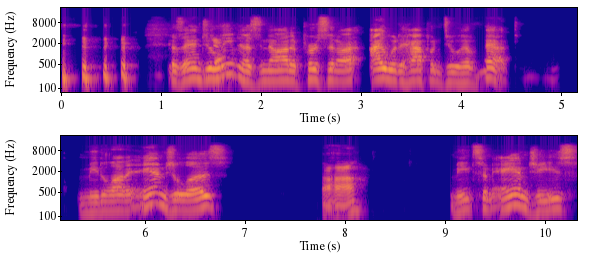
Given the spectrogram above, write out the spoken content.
because Angelina is not a person I, I would happen to have met. Meet a lot of Angelas, Uh huh. meet some Angies.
